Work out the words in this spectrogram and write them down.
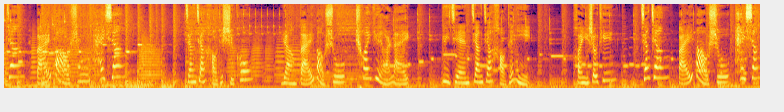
江江百宝书开箱，江江好的时空，让百宝书穿越而来，遇见江江好的你。欢迎收听江江百宝书开箱。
